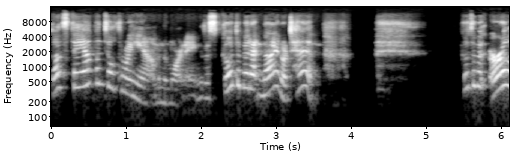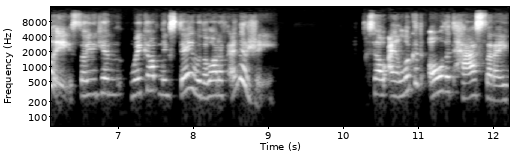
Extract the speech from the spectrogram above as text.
Don't stay up until 3 a.m. in the morning. Just go to bed at 9 or 10. go to bed early so you can wake up next day with a lot of energy. So I look at all the tasks that I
